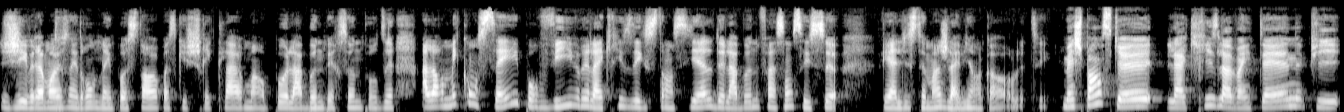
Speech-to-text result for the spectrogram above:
j'ai vraiment un syndrome d'imposteur parce que je serais clairement pas la bonne personne pour dire. Alors, mes conseils pour vivre la crise existentielle de la bonne façon, c'est ça. Réalistement, je la vis encore, là, tu sais. Mais je pense que la crise de la vingtaine, puis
